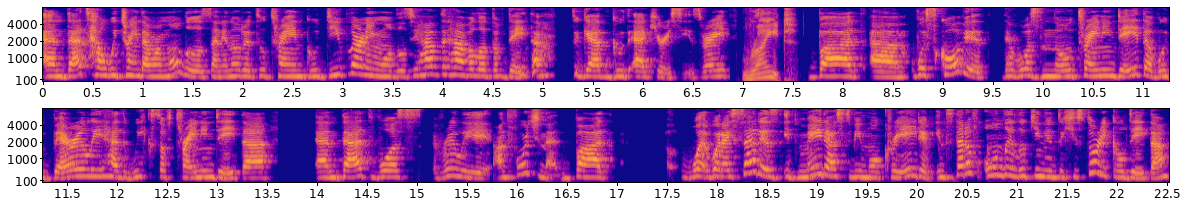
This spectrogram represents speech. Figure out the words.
And that's how we trained our models. And in order to train good deep learning models, you have to have a lot of data to get good accuracies, right? Right. But um, with COVID, there was no training data. We barely had weeks of training data. And that was really unfortunate. But what, what I said is it made us to be more creative. Instead of only looking into historical data,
